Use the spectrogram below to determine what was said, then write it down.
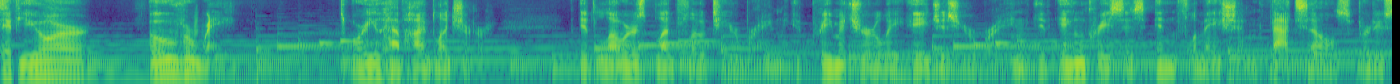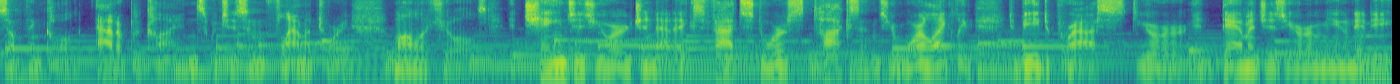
If you're overweight or you have high blood sugar, it lowers blood flow to your brain. It prematurely ages your brain. It increases inflammation. Fat cells produce something called adipokines, which is inflammatory molecules. It changes your genetics. Fat stores toxins. You're more likely to be depressed. Your, it damages your immunity.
